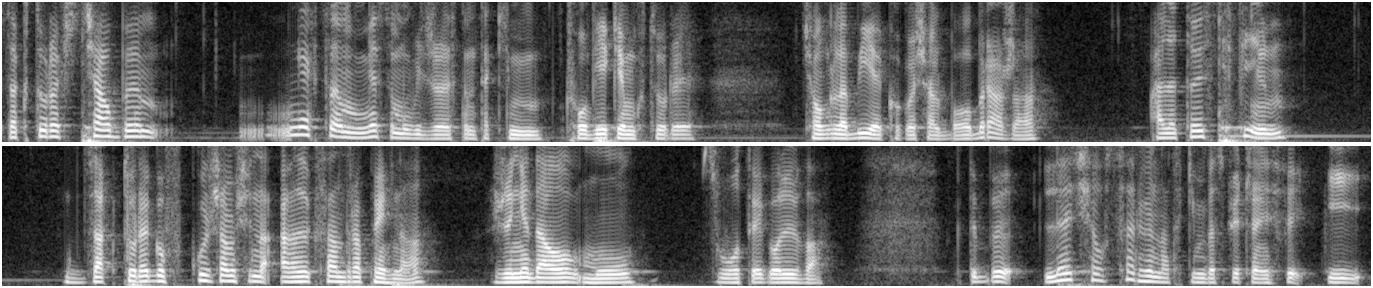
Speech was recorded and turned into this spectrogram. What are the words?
za które chciałbym, nie chcę, nie chcę mówić, że jestem takim człowiekiem, który ciągle bije kogoś albo obraża, ale to jest film, za którego wkurzam się na Aleksandra Payna, że nie dał mu Złotego Lwa. Gdyby leciał serio na takim bezpieczeństwie i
